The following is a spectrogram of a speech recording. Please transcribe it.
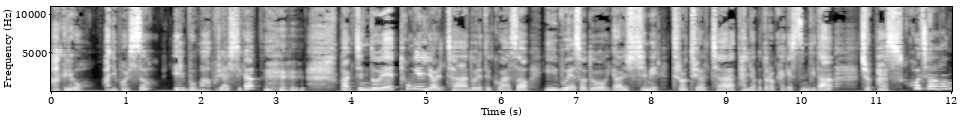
아 그리고 아니 벌써 1부 마무리할 시간? 박진도의 통일 열차 노래 듣고 와서 2부에서도 열심히 트로트 열차 달려보도록 하겠습니다. 주파수 고정.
